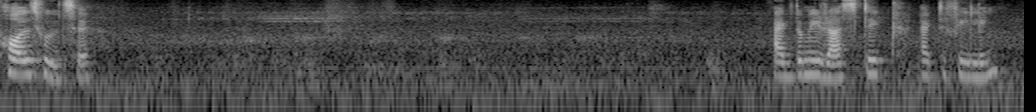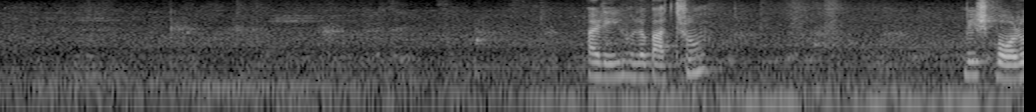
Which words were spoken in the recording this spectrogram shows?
ফল ঝুলছে। একদমই রাস্টিক একটা ফিলিং আর এই হলো বাথরুম বেশ বড়।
